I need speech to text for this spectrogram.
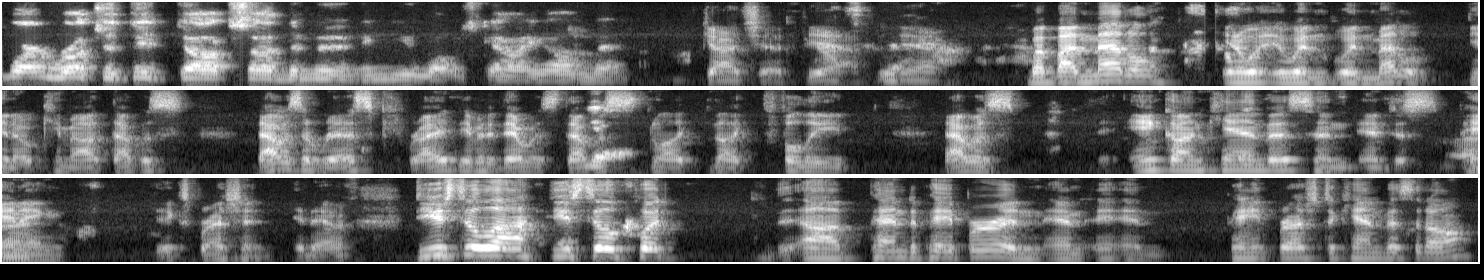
when Roger did Dark Side of the Moon, he knew what was going on then. gotcha, yeah, yeah. But by Meddle, you know, when when Meddle, you know, came out, that was that was a risk, right? I mean, that was that was like like fully that was ink on canvas and and just painting right. expression. You know, do you still uh do you still put uh, pen to paper and and and paintbrush to canvas at all?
